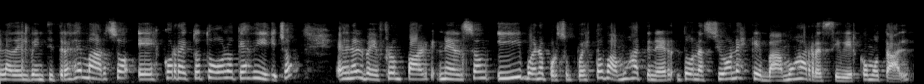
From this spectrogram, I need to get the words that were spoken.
la del 23 de marzo, es correcto todo lo que has dicho, es en el Bayfront Park Nelson y bueno, por supuesto vamos a tener donaciones que vamos a recibir como tal.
